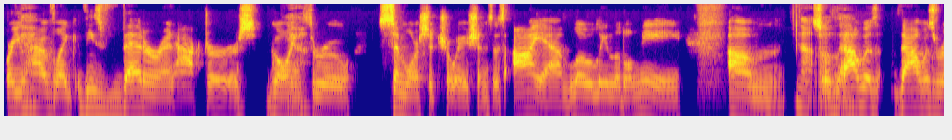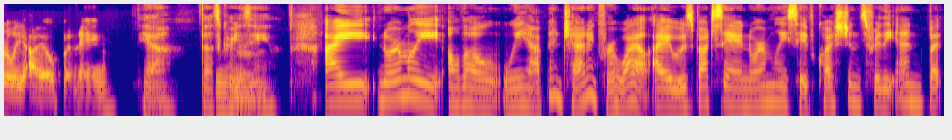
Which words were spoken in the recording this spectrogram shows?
Where you have like these veteran actors going through similar situations as I am, lowly little me. Um, Not so lowly. that was that was really eye opening. Yeah. That's mm-hmm. crazy. I normally, although we have been chatting for a while, I was about to say I normally save questions for the end, but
